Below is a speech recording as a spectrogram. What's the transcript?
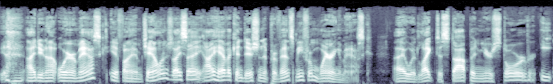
I do not wear a mask. If I am challenged, I say, I have a condition that prevents me from wearing a mask. I would like to stop in your store, eat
